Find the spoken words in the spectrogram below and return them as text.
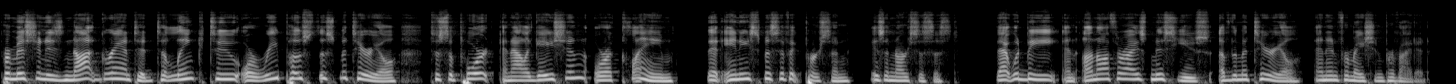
Permission is not granted to link to or repost this material to support an allegation or a claim that any specific person is a narcissist. That would be an unauthorized misuse of the material and information provided.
